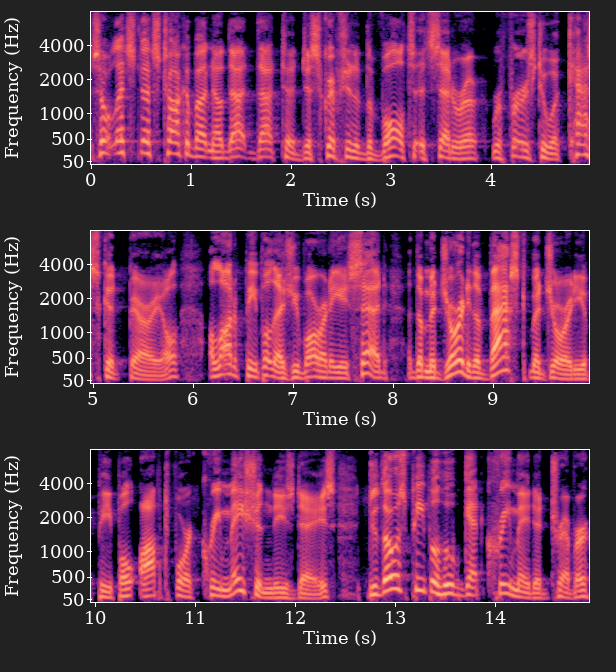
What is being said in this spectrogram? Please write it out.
So let's let's talk about now that that uh, description of the vault, etc., refers to a casket burial. A lot of people, as you've already said, the majority, the vast majority of people opt for cremation these days. Do those people who get cremated, Trevor,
